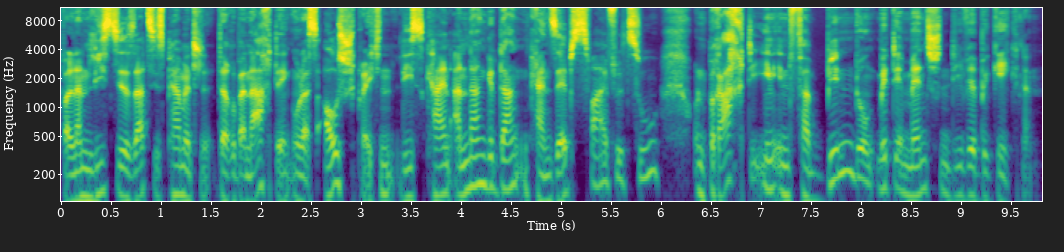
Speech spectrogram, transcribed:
Weil dann liest dieser Satz, dieses Permit darüber nachdenken oder das Aussprechen, ließ keinen anderen Gedanken, keinen Selbstzweifel zu und brachte ihn in Verbindung mit den Menschen, die wir begegnen.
